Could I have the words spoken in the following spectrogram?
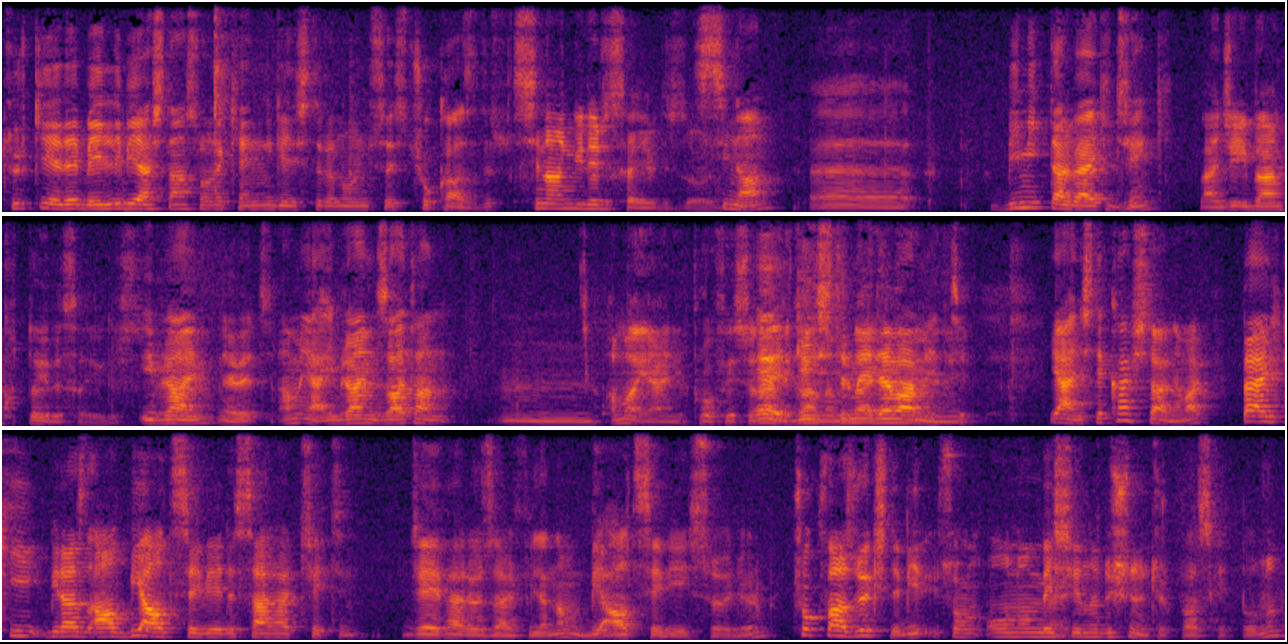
Türkiye'de belli bir yaştan sonra kendini geliştiren oyuncu sayısı çok azdır. Sinan Güler'i sayabiliriz orada. Sinan, eee, bir miktar belki Cenk, Bence İbrahim Kutlay'ı da sayabiliriz. İbrahim evet. Ama yani İbrahim zaten hmm, Ama yani profesyonel evet geliştirmeye devam yani. etti. Yani işte kaç tane var? Belki biraz al, bir alt seviyede Serhat Çetin, Cevher Özer filan ama bir alt seviyeyi söylüyorum. Çok fazla yok işte. Bir son 10-15 Evet. yılını düşünün Türk basketbolunun.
